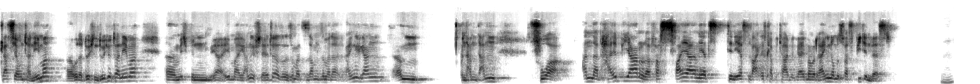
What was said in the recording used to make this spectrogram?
klassischer Unternehmer äh, oder durch und durch Unternehmer. Ähm, ich bin ja ehemaliger Angestellter, also sind wir zusammen sind wir da reingegangen ähm, und haben dann vor anderthalb Jahren oder fast zwei Jahren jetzt den ersten Wagniskapital mit, mit reingenommen, das war Speed Invest. Mhm.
